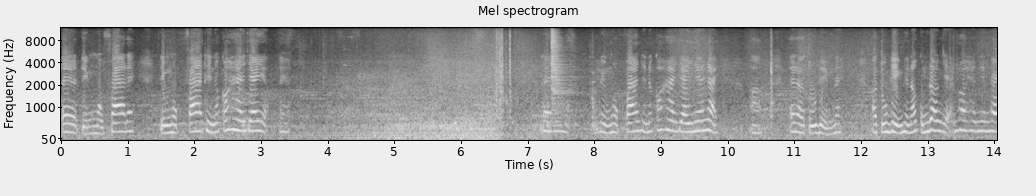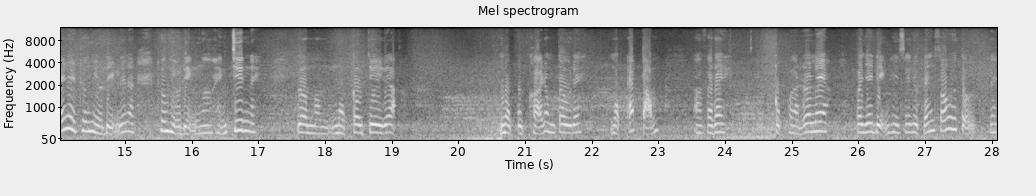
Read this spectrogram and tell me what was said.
đây là điện một pha đây. Điện một pha thì nó có hai dây ạ. À. đây đây điện một pha thì nó có hai dây như thế này. À, đây là tủ điện đây. À, tủ điện thì nó cũng đơn giản thôi. Anh em thấy này thương hiệu điện đây là thương hiệu điện ờ, hãng Chin này. Gồm ờ, một cầu chì đây ạ. Một cục khởi động từ đây một áp tổng. À, và đây cục ờ, rơ le. Và dây điện thì sẽ được đánh số thứ tự. Đây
